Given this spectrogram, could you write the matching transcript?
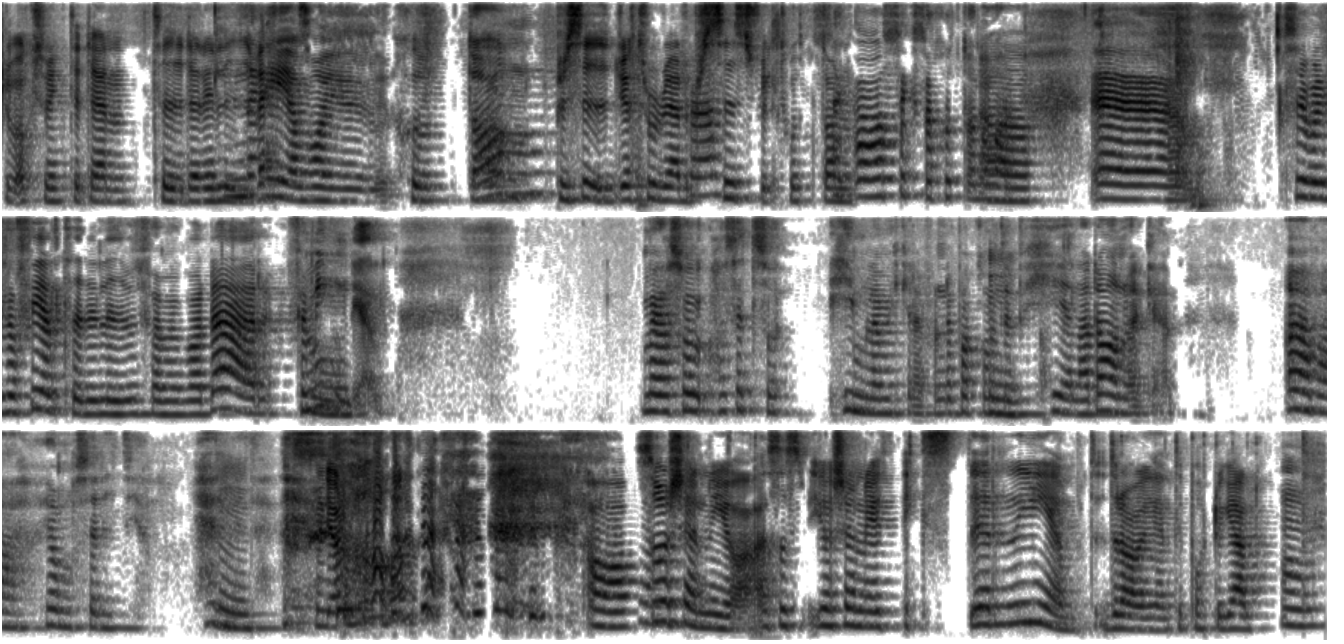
Det var också inte den tiden i livet. Nej jag var ju 17. Precis, jag tror du hade precis fyllt 17. Ja, 16, 17 år. Ja. Eh, så det var liksom fel tid i livet för mig att vara där för min Mm. del. Men jag såg, har sett så himla mycket därifrån. Det bara kommit Mm. upp hela dagen verkligen. Och jag bara, jag måste dit igen. Helvete. Mm. Ja. ja, så känner jag. Alltså, jag känner ett extremt dragen till Portugal. Mm.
